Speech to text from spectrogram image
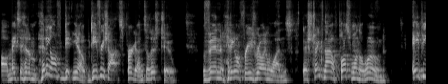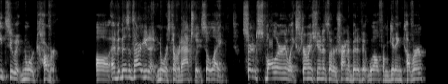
uh, makes it hit them hitting off you know D3 shots per gun. So there's two. Then hitting on freeze rolling ones. Their strength nine plus one the wound. AP two ignore cover. Uh, and then this entire unit ignores cover naturally. So like certain smaller like skirmish units that are trying to benefit well from getting cover,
